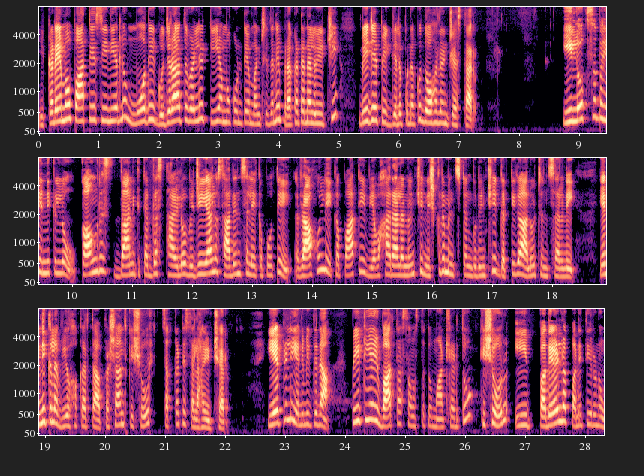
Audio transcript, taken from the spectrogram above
ఇక్కడేమో పార్టీ సీనియర్లు మోదీ గుజరాత్ వెళ్ళి టీ అమ్ముకుంటే మంచిదని ప్రకటనలు ఇచ్చి బీజేపీ గెలుపునకు దోహదం చేస్తారు. ఈ లోక్సభ ఎన్నికల్లో కాంగ్రెస్ దానికి తగ్గ స్థాయిలో విజయాలు సాధించలేకపోతే రాహుల్ ఇక పార్టీ వ్యవహారాల నుంచి నిష్క్రమించడం గురించి గట్టిగా ఆలోచించాలని ఎన్నికల వ్యూహకర్త ప్రశాంత్ కిషోర్ చక్కటి సలహా ఇచ్చారు. ఏప్రిల్ ఎనిమిదిన పీటీఐ వార్తా సంస్థతో మాట్లాడుతూ కిషోర్ ఈ పదేళ్ళ పనితీరును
